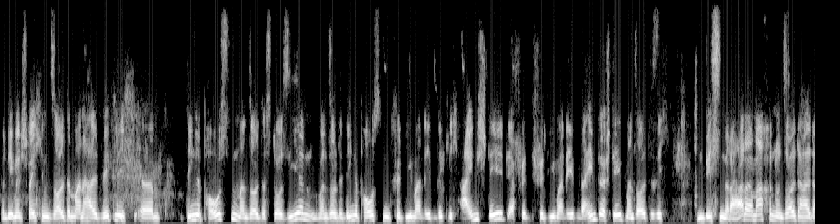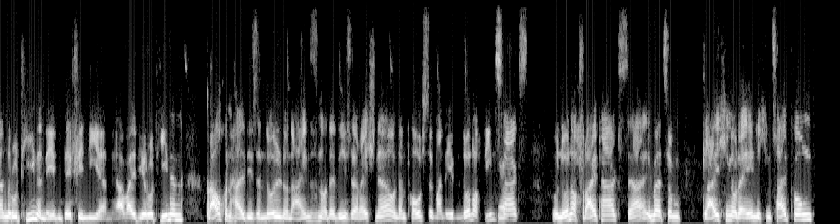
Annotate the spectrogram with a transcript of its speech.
Und dementsprechend sollte man halt wirklich ähm, Dinge posten, man sollte es dosieren, man sollte Dinge posten, für die man eben wirklich einsteht, ja, für, für die man eben dahinter steht. Man sollte sich ein bisschen rarer machen und sollte halt dann Routinen eben definieren, ja, weil die Routinen brauchen halt diese Nullen und Einsen oder diese Rechner und dann postet man eben nur noch dienstags ja. und nur noch freitags, ja, immer zum gleichen oder ähnlichen Zeitpunkt.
